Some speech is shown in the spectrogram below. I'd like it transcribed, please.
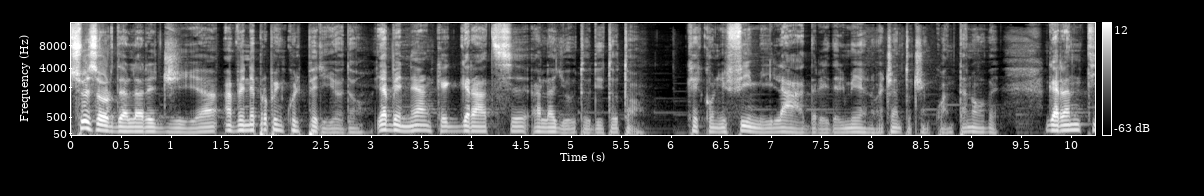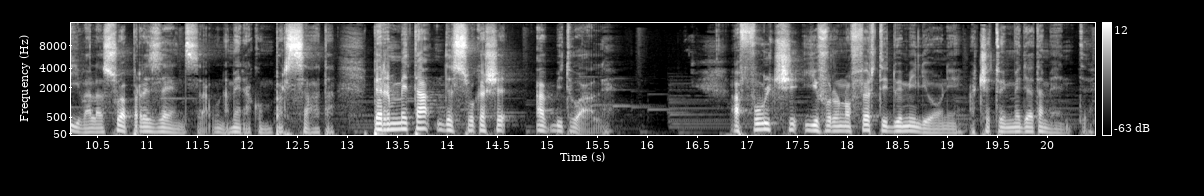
Il suo esordio alla regia avvenne proprio in quel periodo e avvenne anche grazie all'aiuto di Totò, che con il film I ladri del 1959 garantiva la sua presenza, una mera comparsata, per metà del suo cachet abituale. A Fulci gli furono offerti 2 milioni, accettò immediatamente.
